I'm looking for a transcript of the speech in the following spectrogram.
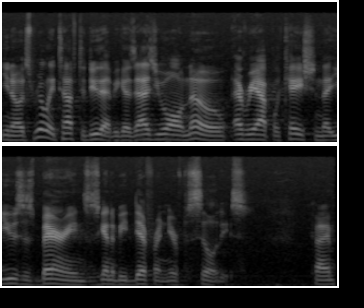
you know, it's really tough to do that because, as you all know, every application that uses bearings is going to be different in your facilities. Okay?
